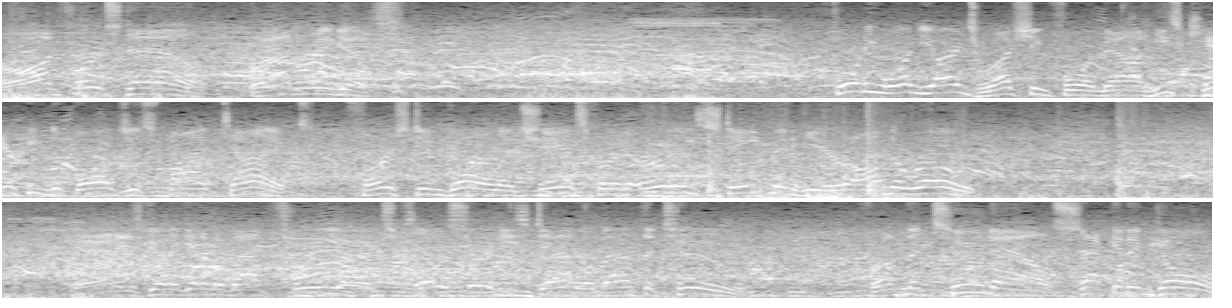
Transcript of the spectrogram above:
On down, Rodriguez. 41 yards rushing for him now, and he's carried the ball just five times. First and goal, a chance for an early statement here on the road. And he's going to get him about three yards closer. He's down to about the two. From the two now, second and goal.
